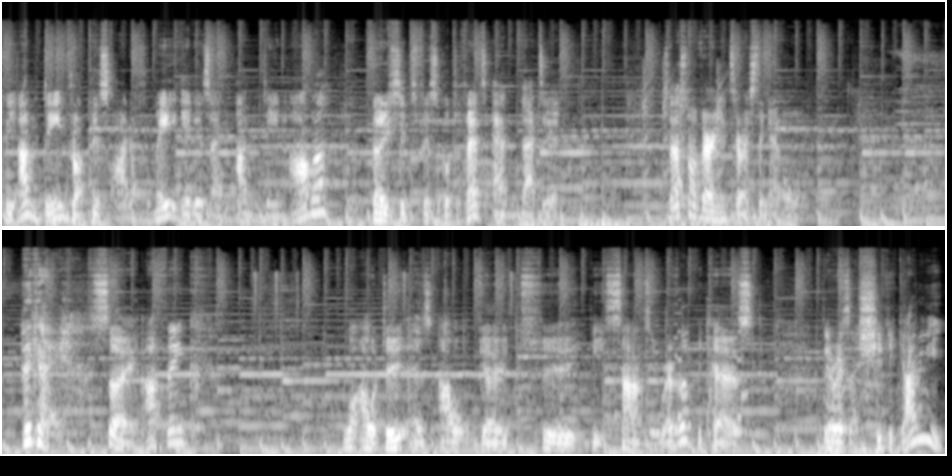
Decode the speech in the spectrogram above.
the Undine dropped this item for me. It is an Undine armor, 36 physical defense, and that's it. So that's not very interesting at all. Okay, so I think what I will do is I will go to the Sanzu River because there is a Shikigami,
